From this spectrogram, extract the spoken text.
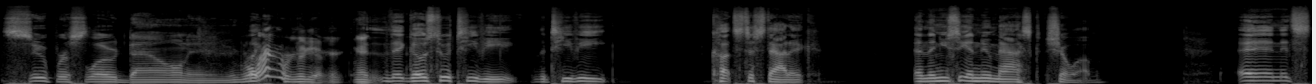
super slowed down and, and It goes to a TV. The TV cuts to static, and then you see a new mask show up. And it's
